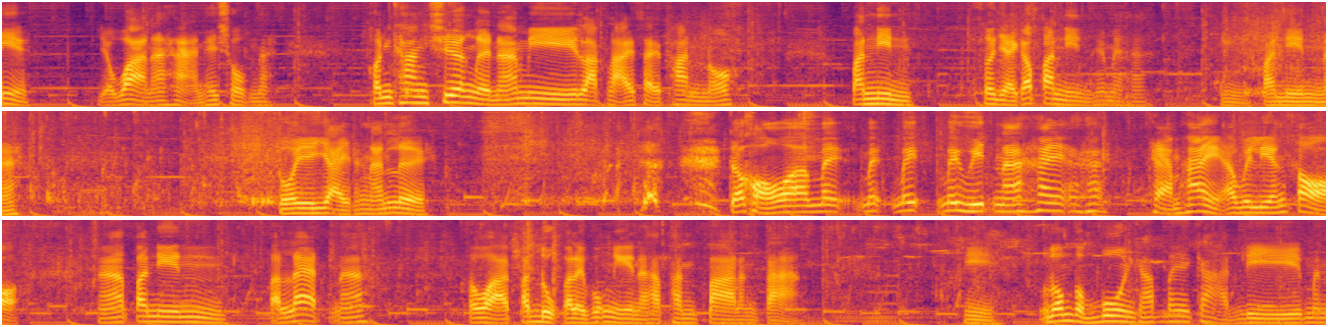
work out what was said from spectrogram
นี่เดี๋ยวว่านอาหารให้ชมนะ ค่อนข้างเชื่องเลยนะ มีหลากหลายสายพันธุ์เนาะปลานิน ส่วนใหญ่ก็ปลานินใช่ไหมฮะปลานินนะ ตัวใหญ่ๆทั้งนั้นเลย เจ้าของว่าไม่ไม่ไม่ไม่วิทนะ ให้แถมให้เอาไปเลี้ยงต่อนะปลานินปลาแรดนะสวายปลาดุกอะไรพวกนี้นะครับ พันปลาต่างๆ นี่อุดมสมบูรณ์ครับบรรยากาศดีมัน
